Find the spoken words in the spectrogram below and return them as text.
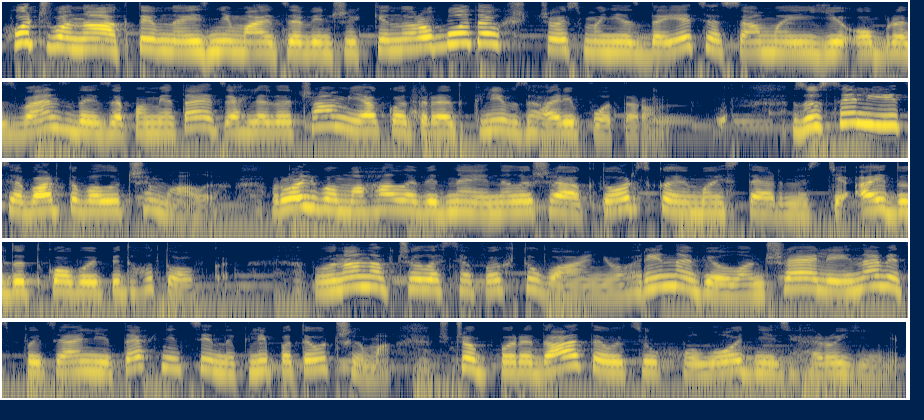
Хоч вона активно і знімається в інших кінороботах, щось мені здається, саме її образ Венздей запам'ятається глядачам як от Ред Кліф з Гаррі Поттером. Зусиль їй це вартувало чималих. Роль вимагала від неї не лише акторської майстерності, а й додаткової підготовки. Вона навчилася фехтуванню, грі на віолончелі і навіть спеціальній техніці не кліпати очима, щоб передати оцю холодність героїні.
